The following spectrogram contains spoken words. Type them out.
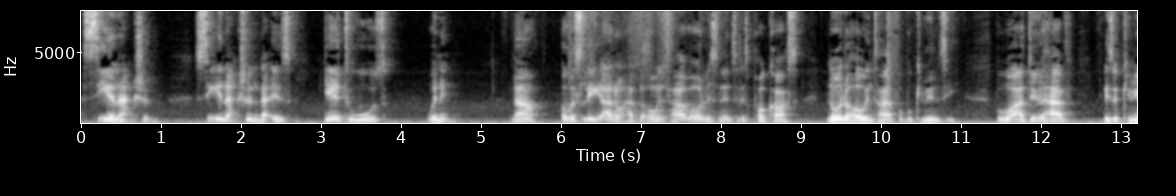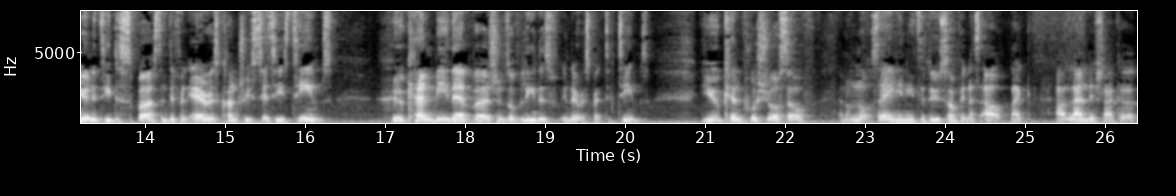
seeing action, seeing action that is geared towards winning. Now, obviously, I don't have the whole entire world listening to this podcast, nor the whole entire football community. But what I do have is a community dispersed in different areas, countries, cities, teams, who can be their versions of leaders in their respective teams. You can push yourself, and I'm not saying you need to do something that's out like outlandish, like a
